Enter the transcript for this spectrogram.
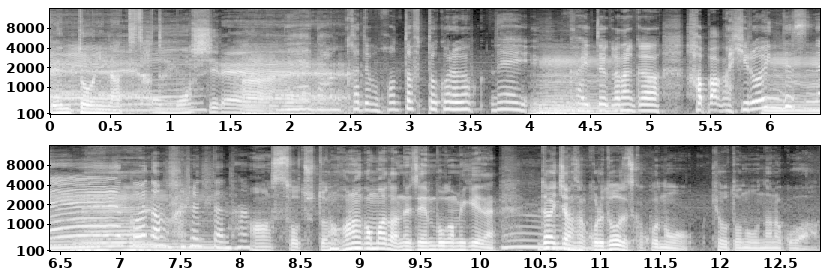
伝統になってたという。面白い。はい。ねなんかでも本当懐がねん。書いてるかなんか幅が広いんですね。こういうのもあるんだな。あそうちょっとなかなかまだね全貌が見切れない。ん。大ちゃんさんこれどうですか？この京都の女の子は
